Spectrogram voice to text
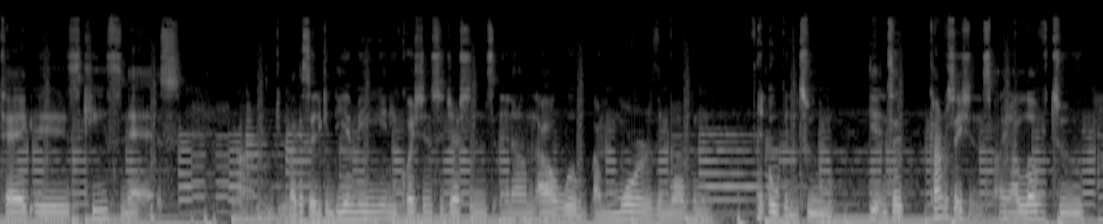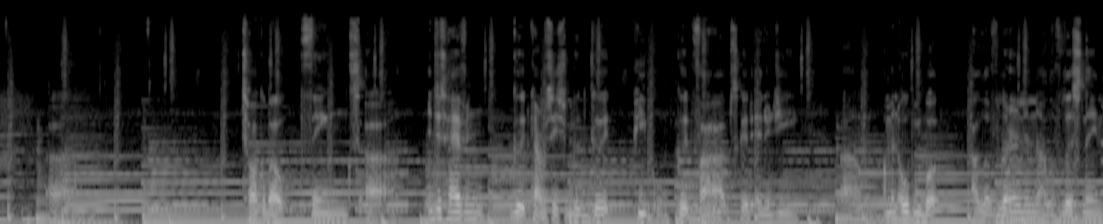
tag is Keith Nas. Like I said, you can DM me any questions, suggestions, and um, I will. I'm more than welcome and open to get into conversations. I, I love to uh, talk about things uh, and just having good conversation with good people, good vibes, good energy. Um, I'm an open book. I love learning. I love listening,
